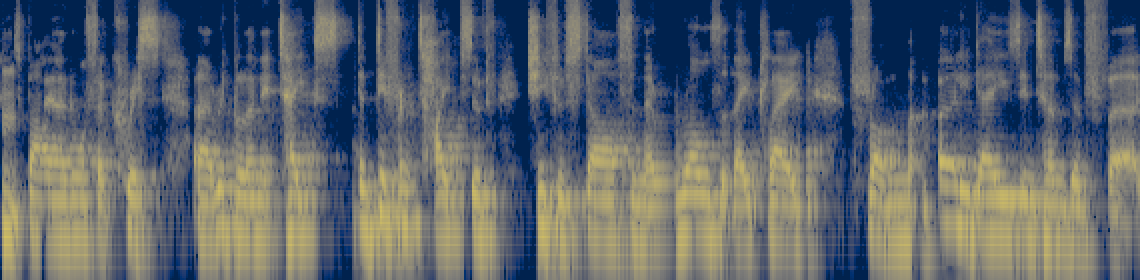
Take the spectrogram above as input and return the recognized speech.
Hmm. It's by an author, Chris uh, Whipple, and it takes the different types of chief of staffs and their roles that they play from early days in terms of uh,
